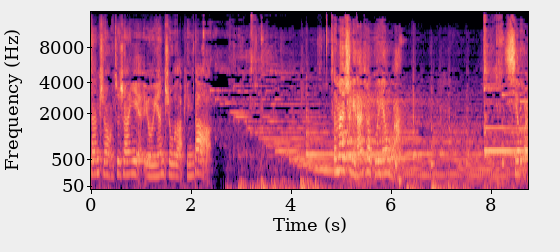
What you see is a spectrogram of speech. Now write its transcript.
三重最专业有颜值舞蹈频道。咱们去给他跳古典舞啊！歇会儿。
